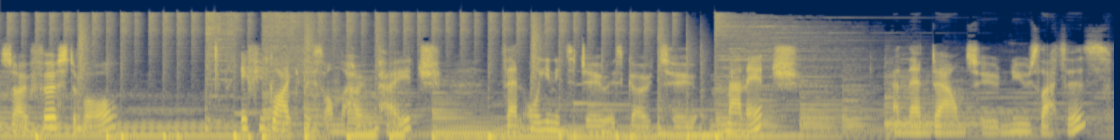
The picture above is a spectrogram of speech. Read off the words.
So first of all if you'd like this on the home page then all you need to do is go to manage and then down to newsletters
